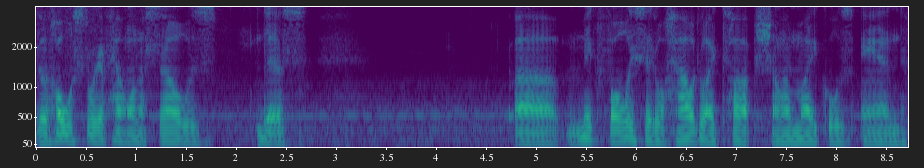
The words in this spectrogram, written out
the whole story of Hell in a Cell was this. Uh, Mick Foley said, "Well, how do I top Shawn Michaels and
